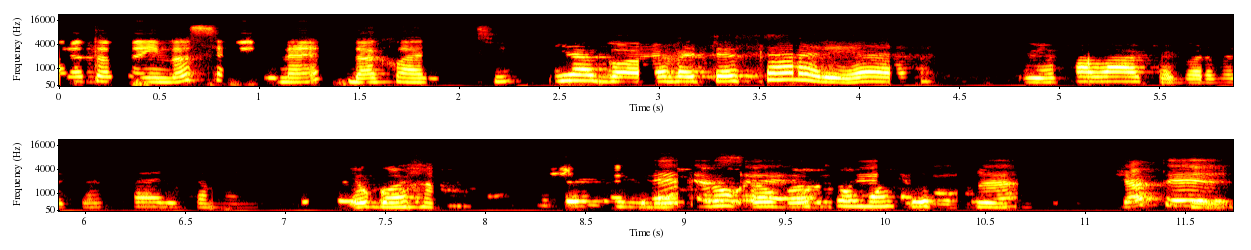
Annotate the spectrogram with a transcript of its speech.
Agora tá saindo a série, né? Da Clarice. E agora vai ter série, é. Eu ia falar que agora vai ter série também. Eu gosto uhum. desse livro, eu gosto muito desse né? Já teve.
